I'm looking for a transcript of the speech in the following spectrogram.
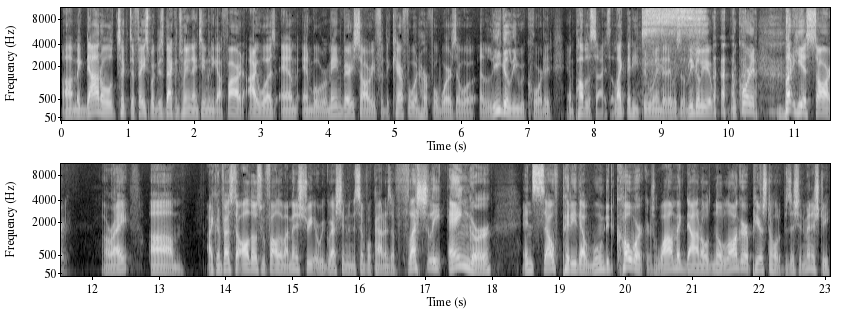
Uh, MacDonald took to Facebook this back in 2019 when he got fired. I was, am, and will remain very sorry for the careful and hurtful words that were illegally recorded and publicized. I like that he threw in that it was illegally recorded, but he is sorry. All right. Um, I confess to all those who follow my ministry a regression in the sinful patterns of fleshly anger and self pity that wounded coworkers. While MacDonald no longer appears to hold a position in ministry,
